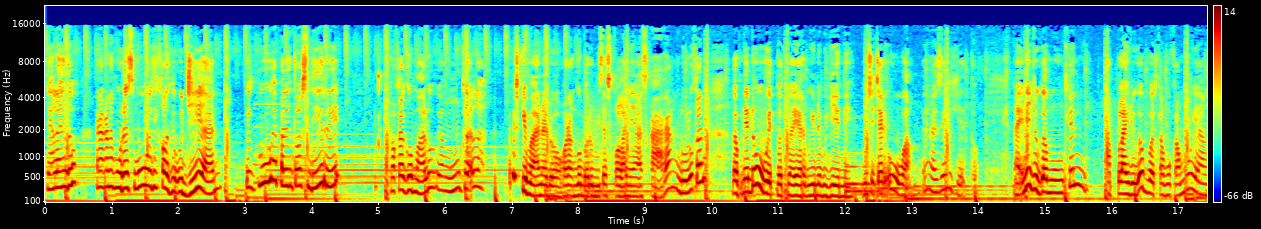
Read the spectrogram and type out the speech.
Yang lain tuh anak-anak muda semua jadi kalau lagi ujian ya gue paling tua sendiri. Apakah gue malu? Yang enggak lah terus gimana dong? Orang gue baru bisa sekolahnya sekarang dulu kan nggak punya duit buat bayar begini-begini. Mesti cari uang ya gak sih? Gitu. Nah ini juga mungkin apply juga buat kamu-kamu yang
